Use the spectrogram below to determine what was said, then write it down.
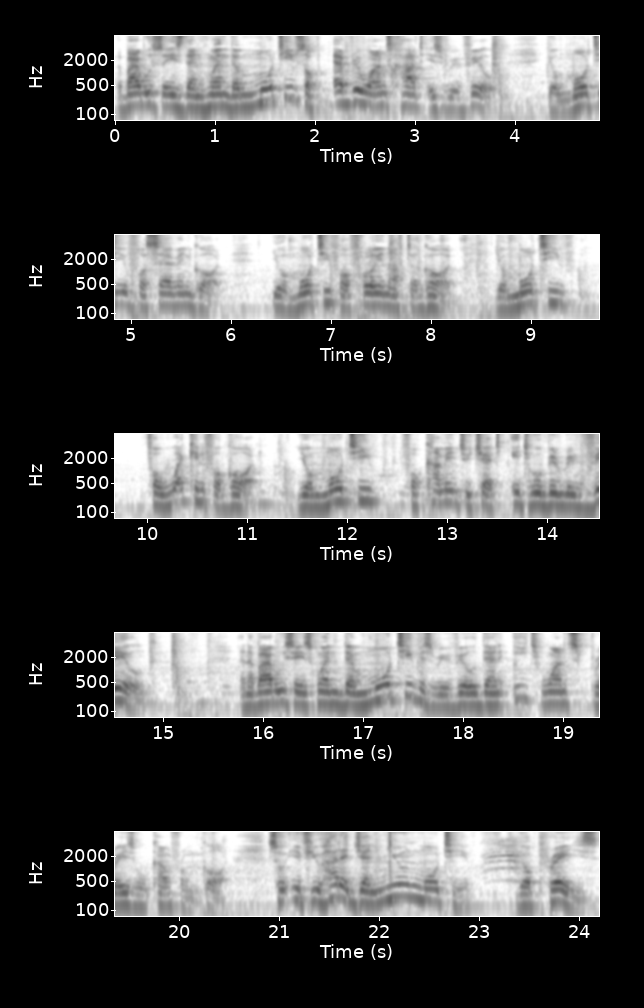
The Bible says then when the motives of everyone's heart is revealed, your motive for serving God, your motive for following after God, your motive for working for God, your motive for coming to church, it will be revealed. And the Bible says, when the motive is revealed, then each one's praise will come from God. So if you had a genuine motive, your praise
